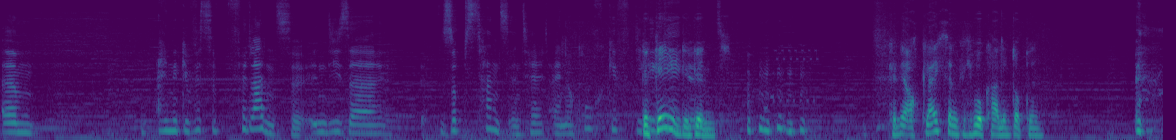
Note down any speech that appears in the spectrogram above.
Ähm, eine gewisse Pflanze in dieser Substanz enthält eine hochgiftige Gegend. Gegend. Kann ja auch gleich sämtliche Vokale doppeln.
